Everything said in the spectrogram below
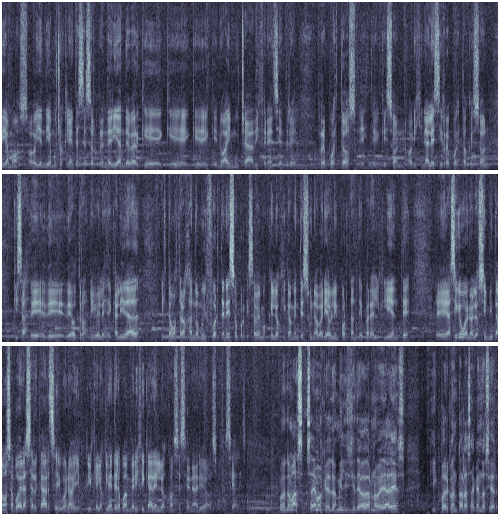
digamos, hoy en día muchos clientes se sorprenderían de ver que, no hay mucha diferencia entre repuestos este, que son originales y repuestos que son quizás de, otros niveles de calidad. Estamos trabajando muy fuerte en eso porque sabemos que lógicamente es una variable importante para el cliente. Eh, así que bueno, los invitamos a poder acercarse y bueno, y que los clientes lo puedan verificar en los concesionarios oficiales. Bueno, Tomás, sabemos que el 2017 va a haber novedades y poder contarlas acá en Dossier.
